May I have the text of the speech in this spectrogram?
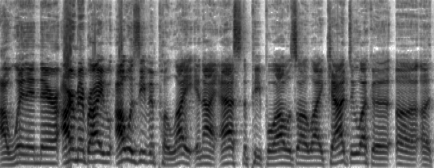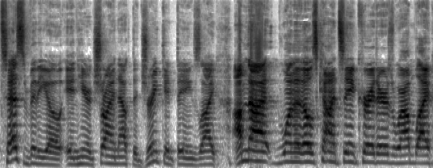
I went in there. I remember I I was even polite and I asked the people. I was all like, "Can I do like a a, a test video in here trying out the drinking things?" Like I'm not one of those content creators where I'm like,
